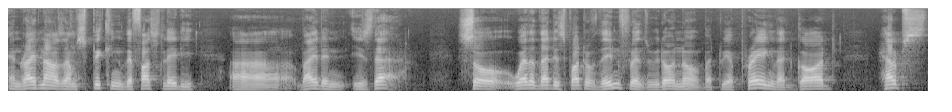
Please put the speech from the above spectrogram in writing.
And right now, as I'm speaking, the First Lady uh, Biden is there. So whether that is part of the influence, we don't know. But we are praying that God helps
